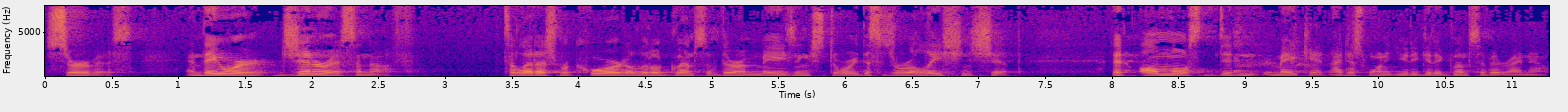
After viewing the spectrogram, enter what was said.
service. And they were generous enough to let us record a little glimpse of their amazing story. This is a relationship that almost didn't make it. I just wanted you to get a glimpse of it right now.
